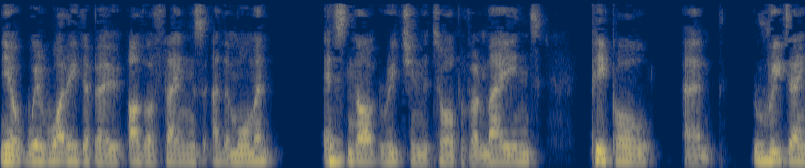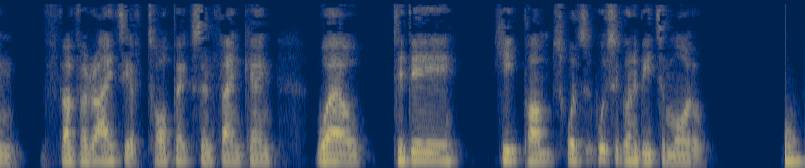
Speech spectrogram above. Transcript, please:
you know, we're worried about other things at the moment. It's mm. not reaching the top of our mind. People um, reading a variety of topics and thinking, well, today heat pumps, what's what's it going to be tomorrow? Mm.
